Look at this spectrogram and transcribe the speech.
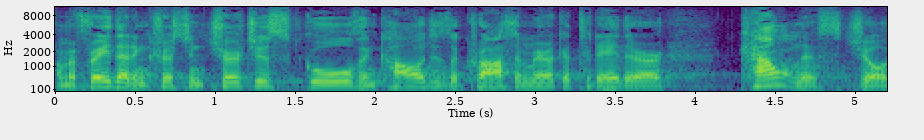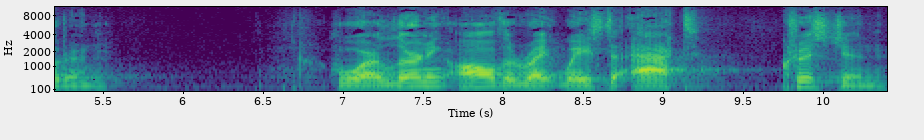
I'm afraid that in Christian churches, schools, and colleges across America today, there are countless children who are learning all the right ways to act Christian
